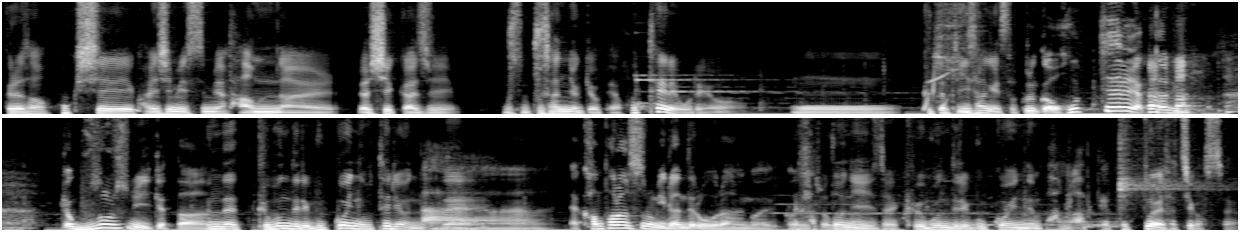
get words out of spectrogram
그래서 혹시 관심 있으면 다음 날 몇 시까지 무슨 부산역 옆에 호텔에 오래요. 오. 그때부터 이상했어. 그러니까 호텔 약간 약 무서울 수는 있겠다. 근데 그분들이 묵고 있는 호텔이었는데 아, 야, 컨퍼런스룸 이런 데로 오라는 거- 거겠죠? 갔더니 이제 그분들이 묵고 있는 방 앞에 복도에서 찍었어요.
